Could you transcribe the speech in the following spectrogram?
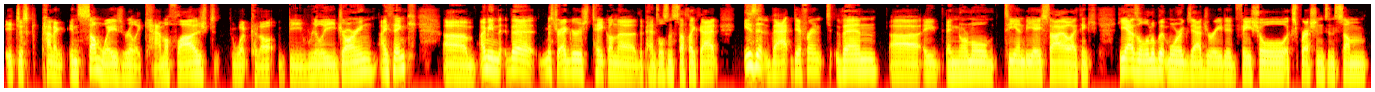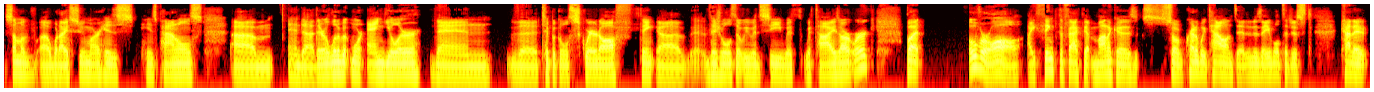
it just kind of in some ways really camouflaged what could all be really jarring i think um, I mean, the Mr. Edgar's take on the the pencils and stuff like that isn't that different than uh, a a normal TNBA style. I think he has a little bit more exaggerated facial expressions in some some of uh, what I assume are his his panels, um, and uh, they're a little bit more angular than the typical squared off thing uh, visuals that we would see with with Ty's artwork, but overall, I think the fact that Monica is so incredibly talented and is able to just kind of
